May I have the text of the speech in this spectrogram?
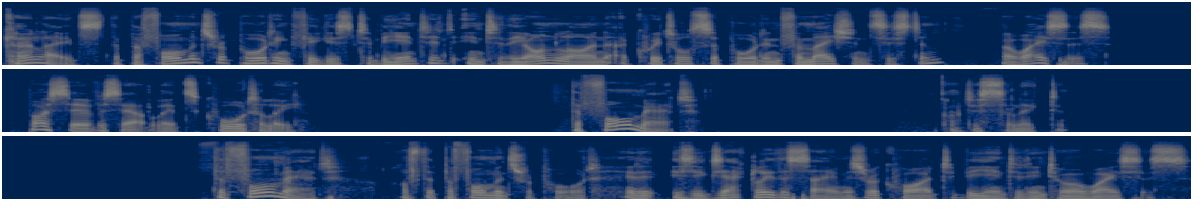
collates the performance reporting figures to be entered into the Online Acquittal Support Information System, OASIS, by service outlets quarterly. The format, I'll just select it. The format of the performance report is exactly the same as required to be entered into OASIS,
